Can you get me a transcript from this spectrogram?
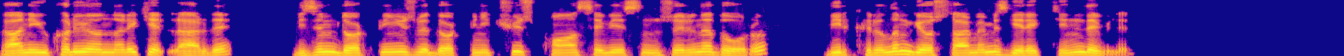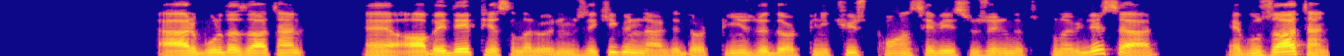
Yani yukarı yönlü hareketlerde bizim 4100 ve 4200 puan seviyesinin üzerine doğru bir kırılım göstermemiz gerektiğini de bilelim. Eğer burada zaten e, ABD piyasaları önümüzdeki günlerde 4100 ve 4200 puan seviyesi üzerinde tutunabilirse eğer, e, bu zaten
